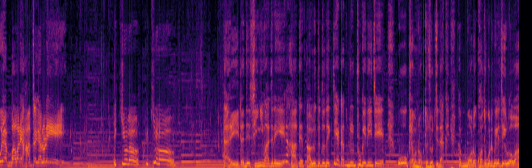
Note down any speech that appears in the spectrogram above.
ওই বাবারে হাতটা গেল রে। এ কি হলো? কি হলো? আরে এটা যে শিঙি মাছ রে হাতে তালুতে তো দেখছি একটা দুটো ঠুকে দিয়েছে। ও কেমন রক্ত ঝরছে দেখ বড় ক্ষত করে ফেলেছে বাবা।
